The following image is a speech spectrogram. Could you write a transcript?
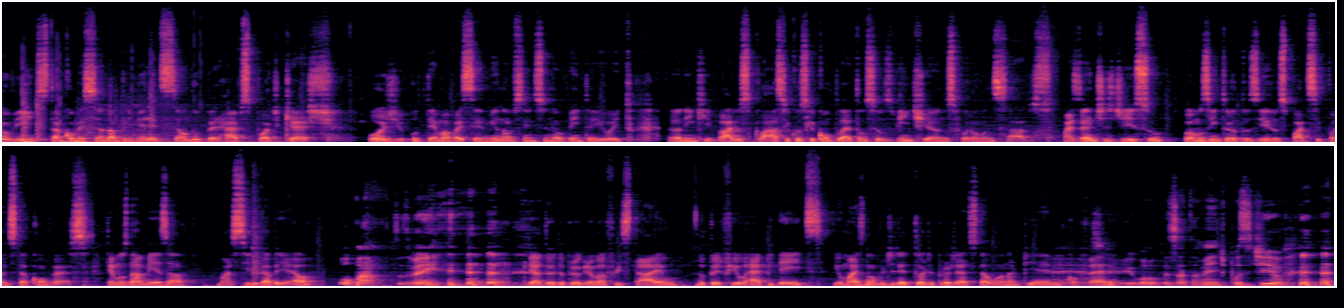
Salve ouvintes, está começando a primeira edição do Perhaps Podcast. Hoje o tema vai ser 1998, ano em que vários clássicos que completam seus 20 anos foram lançados. Mas antes disso, vamos introduzir os participantes da conversa. Temos na mesa Marcílio Gabriel. Opa, tudo bem? criador do programa Freestyle, do perfil Happy Dates e o mais novo diretor de projetos da OneRPM. É, Confere? Opa, exatamente, positivo.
